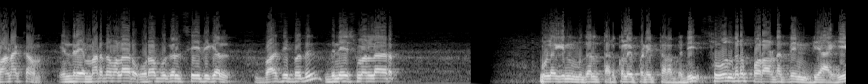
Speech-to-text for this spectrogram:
வணக்கம். இன்றைய மருதமலர் உறவுகள் செய்திகள். வாசிப்பது தினேஷ் மல்லர். உலகின் முதல் தற்கொலைப்படை தளபதி சுதந்திர போராட்டத்தின் தியாகி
